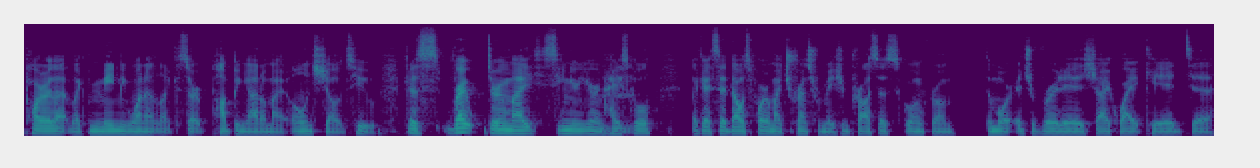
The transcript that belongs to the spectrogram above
part of that like made me want to like start pumping out on my own show too because right during my senior year in high Mhm. school like i said that was part of my transformation process going from the more introverted shy quiet kid to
